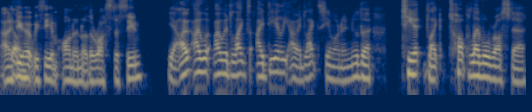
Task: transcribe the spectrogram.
and I do Oh. hope we see him on another roster soon. Yeah, I, I, w- I would like to, ideally, I would like to see him on another tier, like top level roster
